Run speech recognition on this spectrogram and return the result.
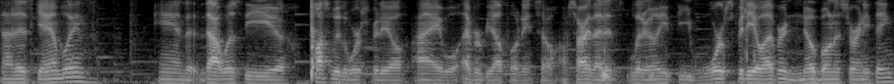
that is gambling. And that was the uh, possibly the worst video I will ever be uploading. So I'm sorry that it's literally the worst video ever. No bonus or anything.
